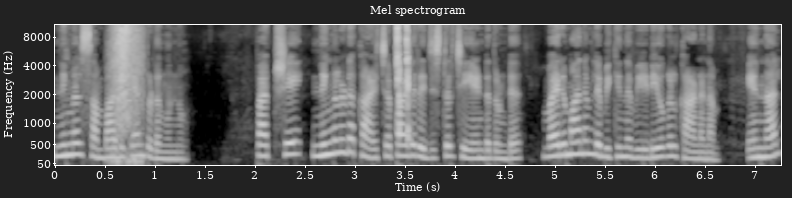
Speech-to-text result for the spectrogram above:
നിങ്ങൾ സമ്പാദിക്കാൻ തുടങ്ങുന്നു. പക്ഷേ നിങ്ങളുടെ കാഴ്ചപ്പാട് രജിസ്റ്റർ ചെയ്യേണ്ടതുണ്ട്. വരുമാനം ലഭിക്കുന്ന വീഡിയോകൾ കാണണം. എന്നാൽ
